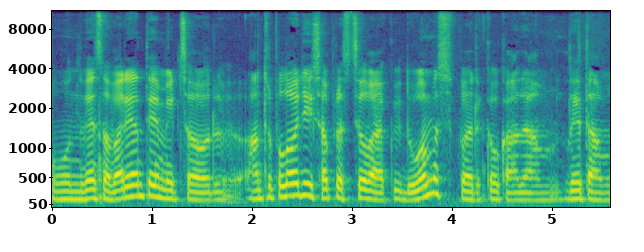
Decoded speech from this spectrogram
Un viens no variantiem ir caur antropoloģiju saprast cilvēku domas par kaut kādām lietām,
